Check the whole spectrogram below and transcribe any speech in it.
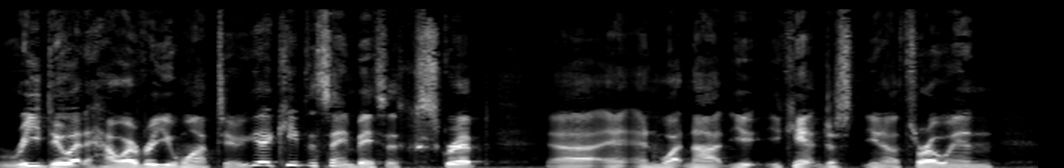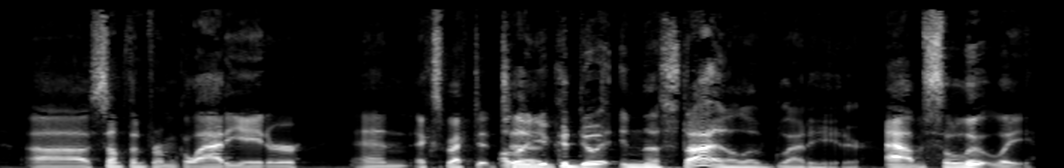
redo it however you want to. You gotta keep the same basic script uh, and, and whatnot. You you can't just you know throw in uh, something from Gladiator and expect it to Although you could do it in the style of Gladiator. Absolutely.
